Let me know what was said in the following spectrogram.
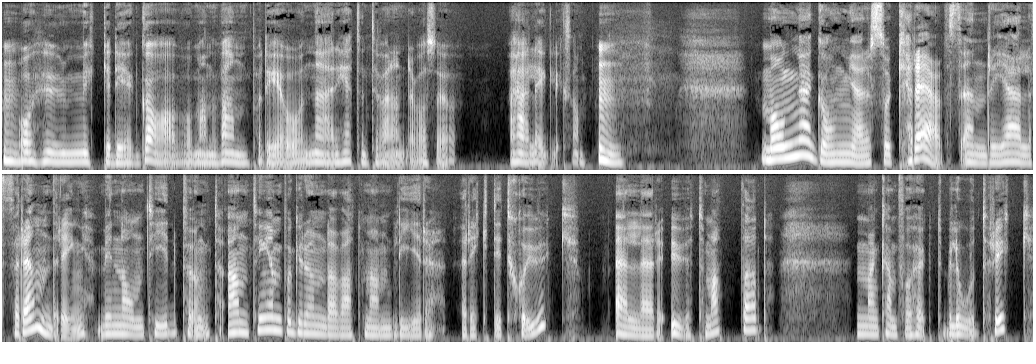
Mm. Och hur mycket det gav och man vann på det och närheten till varandra var så härlig. Liksom. Mm. Många gånger så krävs en rejäl förändring vid någon tidpunkt. Antingen på grund av att man blir riktigt sjuk eller utmattad. Man kan få högt blodtryck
